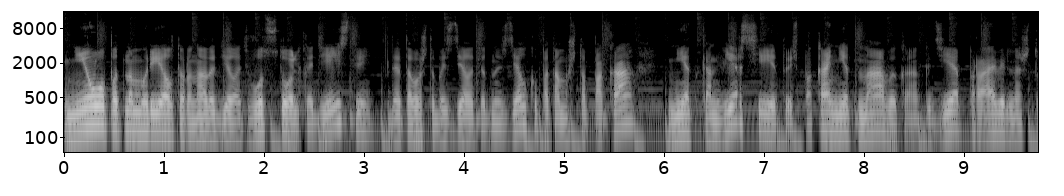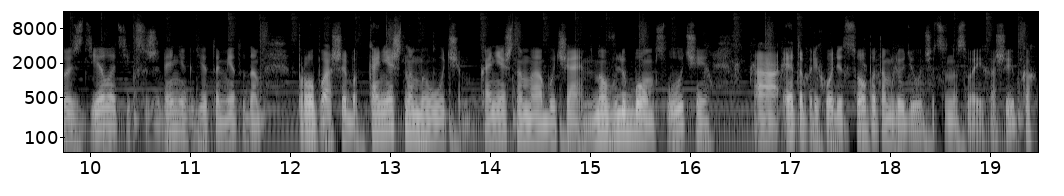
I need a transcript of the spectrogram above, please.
неопытному риэлтору надо делать вот столько действий для того, чтобы сделать одну сделку, потому что пока нет конверсии, то есть пока нет навыка, где правильно что сделать, и, к сожалению, где-то методом проб и ошибок. Конечно, мы учим, конечно, мы обучаем, но в любом случае а, это приходит с опытом, люди учатся на своих ошибках.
